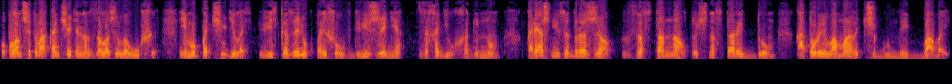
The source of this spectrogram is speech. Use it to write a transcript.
У Планшетова окончательно заложило уши. Ему почудилось, весь козырек пришел в движение, заходил ходуном. Коряж не задрожал, застонал, точно старый дом, который ломают чугунной бабой.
